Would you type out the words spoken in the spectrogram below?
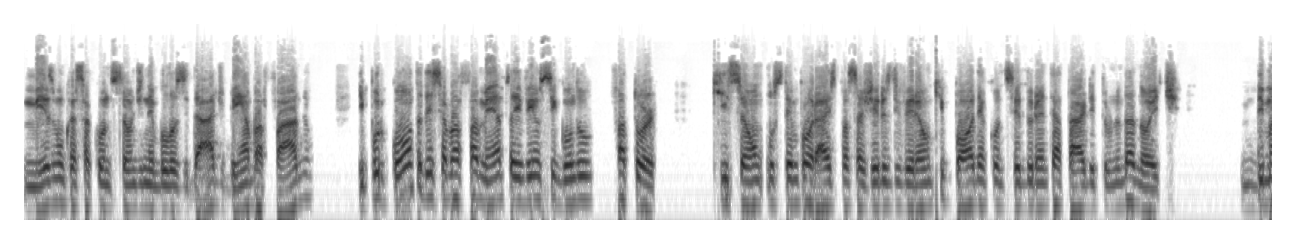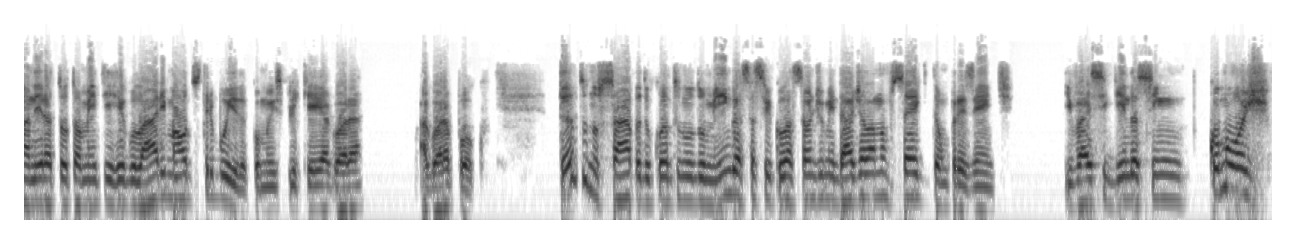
mesmo com essa condição de nebulosidade, bem abafado. E por conta desse abafamento, aí vem o segundo fator, que são os temporais passageiros de verão que podem acontecer durante a tarde e turno da noite, de maneira totalmente irregular e mal distribuída, como eu expliquei agora, agora há pouco. Tanto no sábado quanto no domingo, essa circulação de umidade ela não segue tão presente e vai seguindo assim como hoje.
